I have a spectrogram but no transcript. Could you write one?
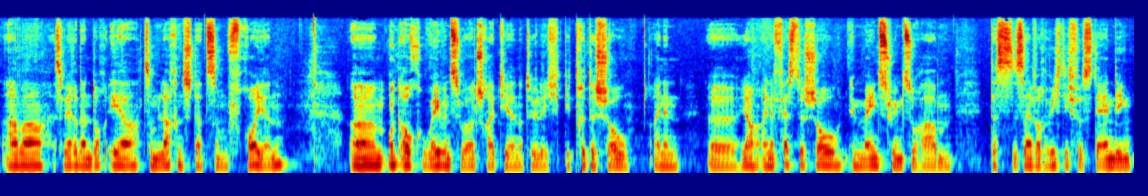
Aber es wäre dann doch eher zum Lachen statt zum Freuen. Ähm, und auch Ravens World schreibt hier natürlich die dritte Show, einen, äh, ja, eine feste Show im Mainstream zu haben. Das ist einfach wichtig für Standing.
